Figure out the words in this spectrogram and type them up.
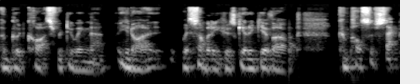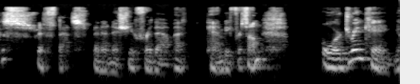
a good cause for doing that. You know, with somebody who's going to give up compulsive sex, if that's been an issue for them, it can be for some. or drinking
